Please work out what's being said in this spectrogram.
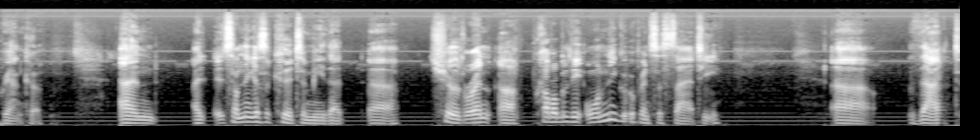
Priyanka, and I, something just occurred to me that uh, children are probably the only group in society uh, that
